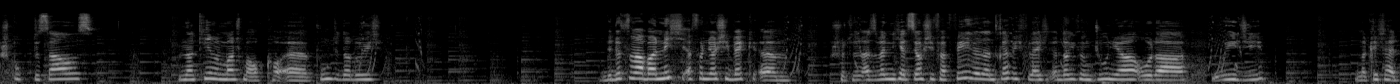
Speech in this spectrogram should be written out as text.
spuckt es aus. Und dann kriegen wir manchmal auch äh, Punkte dadurch. Wir dürfen aber nicht von Yoshi weg ähm, schütteln. Also wenn ich jetzt Yoshi verfehle, dann treffe ich vielleicht Donkey Kong Jr. oder Luigi. Und dann kriege ich halt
